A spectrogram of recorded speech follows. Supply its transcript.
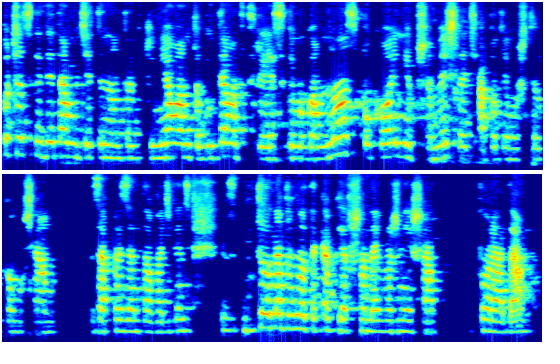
podczas kiedy tam, gdzie te notatki miałam, to był temat, który ja sobie mogłam no spokojnie przemyśleć, a potem już tylko musiałam zaprezentować. Więc to na pewno taka pierwsza, najważniejsza porada.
